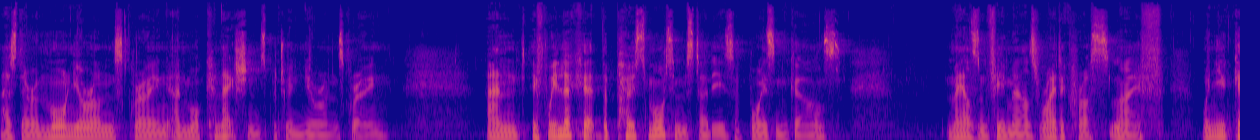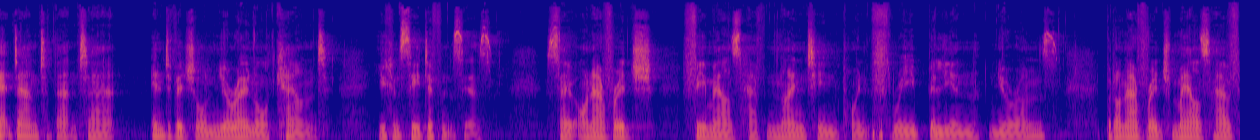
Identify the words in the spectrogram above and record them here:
as there are more neurons growing and more connections between neurons growing. And if we look at the post mortem studies of boys and girls, males and females, right across life, when you get down to that uh, individual neuronal count, you can see differences. So, on average, females have 19.3 billion neurons, but on average, males have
